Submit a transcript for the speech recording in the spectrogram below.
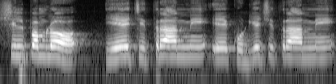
శిల్పంలో ఏ చిత్రాన్ని ఏ కుడ్య చిత్రాన్ని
